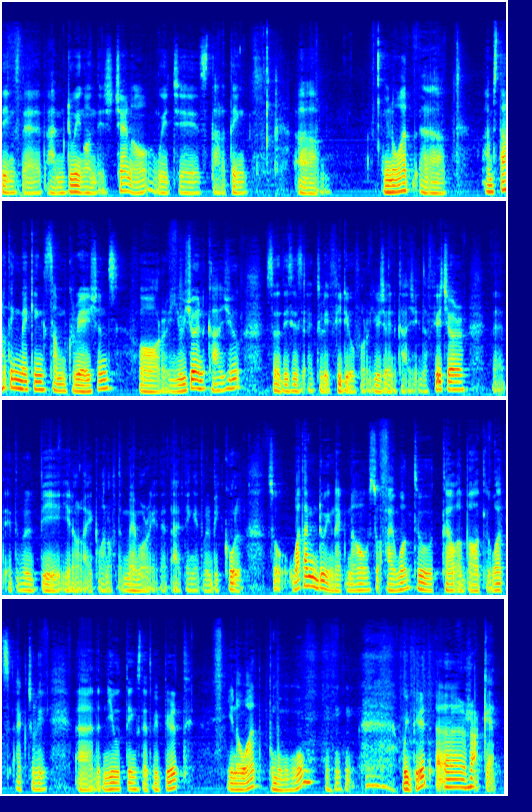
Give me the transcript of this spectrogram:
things that I'm doing on this channel, which is starting, um, you know what, uh, I'm starting making some creations for Yujo and Kaju. So this is actually video for Yujo and Kaju in the future that it will be, you know, like one of the memory that I think it will be cool. So what I'm doing right now, so I want to tell about what's actually uh, the new things that we built. You know what? we built a rocket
